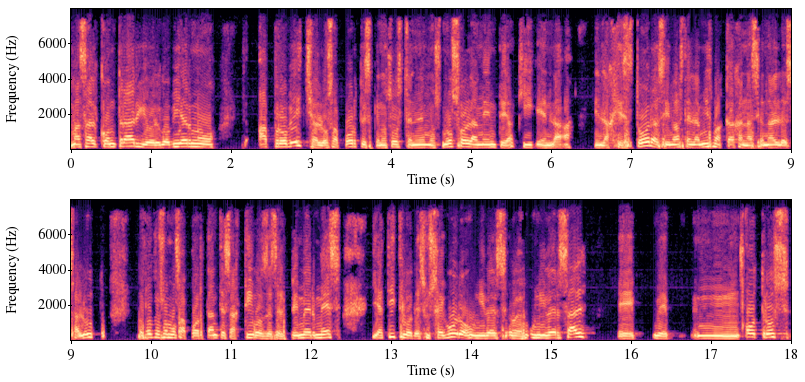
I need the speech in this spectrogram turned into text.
Más al contrario, el gobierno aprovecha los aportes que nosotros tenemos, no solamente aquí en la, en la gestora, sino hasta en la misma Caja Nacional de Salud. Nosotros somos aportantes activos desde el primer mes y a título de su seguro univers, universal, eh, eh, mm, otros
